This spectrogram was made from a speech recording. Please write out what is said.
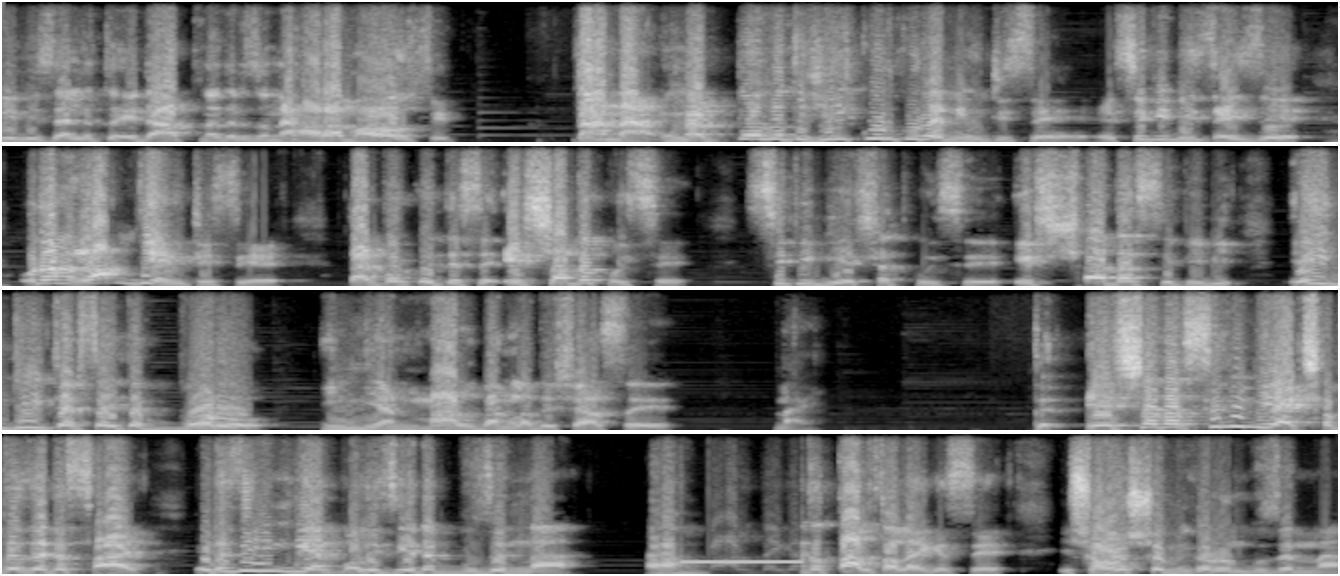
ভিউ চাইলে তো এটা আপনাদের জন্য হারাম হওয়া উচিত। তা না ওনার প্রগতিশীল কুরকুরে নিয়ে উঠিছে সিপিবি চাইছে ওনারা লাভ দিয়ে উঠেছে। তারপর কইতেছে, এরশাদও কইছে। সিপিবি এরশাদ কইছে। এরশাদ আর সিপিবি এই দুইটার চাইতে বড় ইন্ডিয়ান মাল বাংলাদেশে আছে নাই। তো এরশাদ আর সিপিবি একসাথে যেটা চায়, এটা যে ইন্ডিয়ার পলিসি এটা বুঝেন না। তো তাল তলায় গেছে। সহজ সমীকরণ বুঝেন না।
